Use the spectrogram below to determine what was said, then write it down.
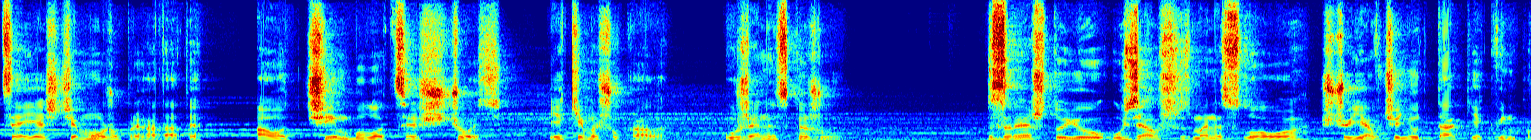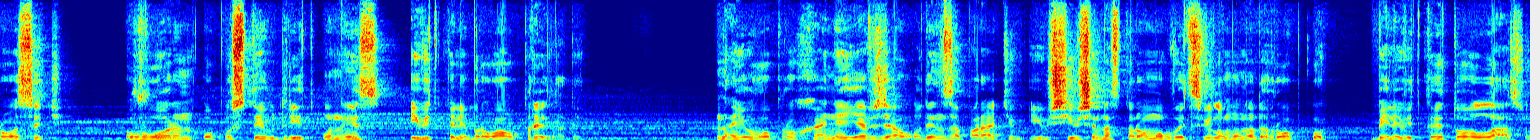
Це я ще можу пригадати. А от чим було це щось, яке ми шукали, уже не скажу. Зрештою, узявши з мене слово, що я вчиню так, як він просить, Ворон опустив дріт униз і відкалібрував прилади. На його прохання я взяв один з апаратів і всівся на старому вицвілому надгробку біля відкритого лазу.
